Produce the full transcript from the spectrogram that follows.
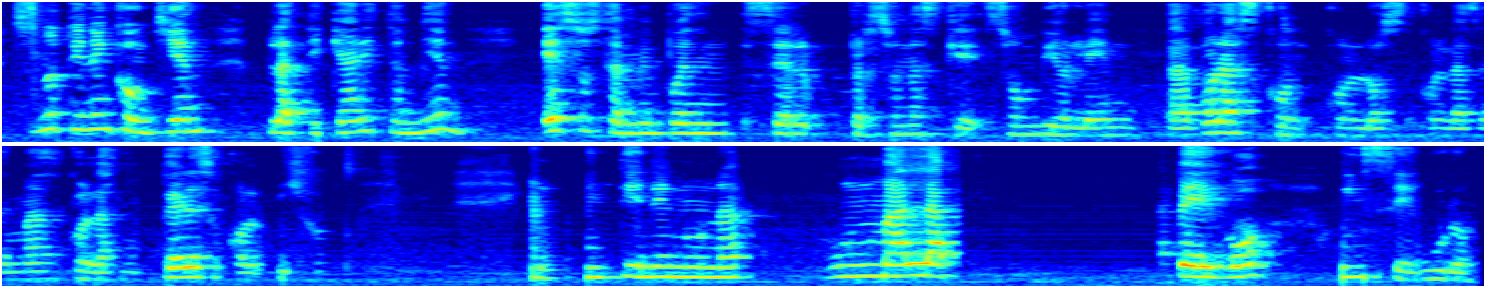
entonces no tienen con quién platicar y también esos también pueden ser personas que son violentadoras con, con, los, con las demás, con las mujeres o con los hijos tienen una, un mal apego inseguro.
